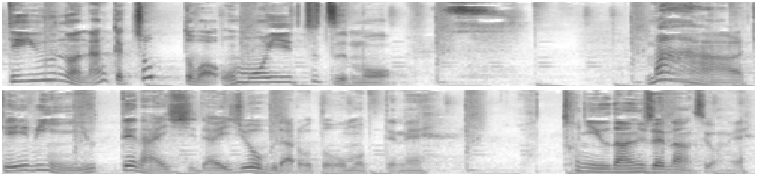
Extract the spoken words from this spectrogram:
っていうのはなんかちょっとは思いつつもまあ警備員言ってないし大丈夫だろうと思ってね本当に油断してたんですよね。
